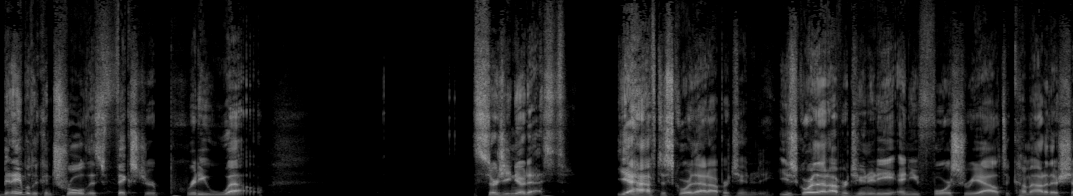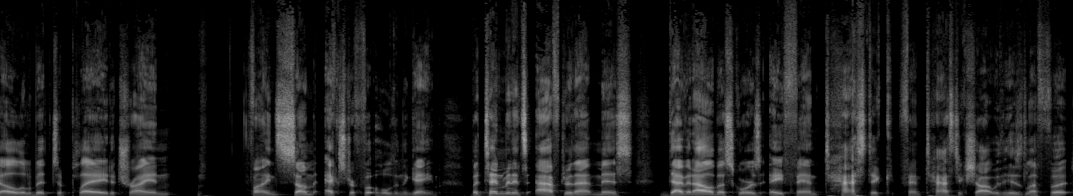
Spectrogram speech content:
been able to control this fixture pretty well. Sergiño Dest, you have to score that opportunity. You score that opportunity and you force Real to come out of their shell a little bit to play, to try and find some extra foothold in the game. But 10 minutes after that miss, David Alaba scores a fantastic, fantastic shot with his left foot,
